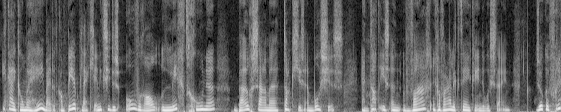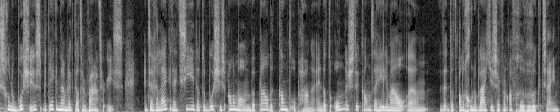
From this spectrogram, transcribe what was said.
Ik kijk om me heen bij dat kampeerplekje en ik zie dus overal lichtgroene, buigzame takjes en bosjes. En dat is een vaag en gevaarlijk teken in de woestijn. Zulke frisgroene bosjes betekent namelijk dat er water is. En tegelijkertijd zie je dat de bosjes allemaal een bepaalde kant op hangen. En dat de onderste kanten helemaal um, dat alle groene blaadjes ervan afgerukt zijn.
